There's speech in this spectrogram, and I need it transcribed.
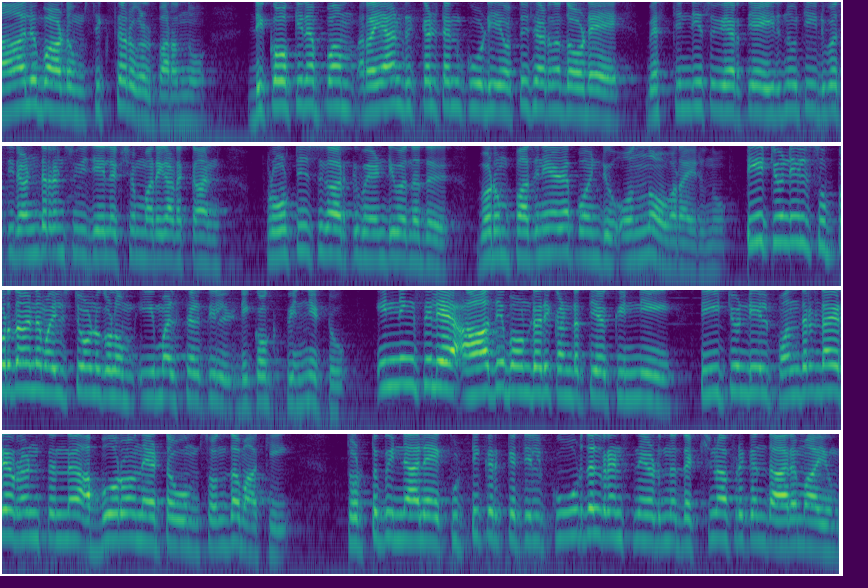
നാലുപാടും സിക്സറുകൾ പറന്നു. ഡിക്കോക്കിനൊപ്പം റയാൻ റിക്കൽട്ടൺ കൂടി ഒത്തുചേർന്നതോടെ വെസ്റ്റ് ഇൻഡീസ് ഉയർത്തിയ ഇരുന്നൂറ്റി ഇരുപത്തിരണ്ട് റൺസ് വിജയലക്ഷ്യം മറികടക്കാൻ പ്രോട്ടീസുകാർക്ക് വേണ്ടി വന്നത് വെറും പതിനേഴ് പോയിന്റ് ഒന്ന് ഓവറായിരുന്നു ടി ട്വന്റിയിൽ സുപ്രധാന മൈൽസ്റ്റോണുകളും ഈ മത്സരത്തിൽ ഡിക്കോക്ക് പിന്നിട്ടു. ഇന്നിംഗ്സിലെ ആദ്യ ബൗണ്ടറി കണ്ടെത്തിയ കിന്നി ടി ട്വന്റിയിൽ പന്ത്രണ്ടായിരം റൺസ് എന്ന അപൂർവ നേട്ടവും സ്വന്തമാക്കി. തൊട്ടു പിന്നാലെ കുട്ടി ക്രിക്കറ്റിൽ കൂടുതൽ റൺസ് നേടുന്ന ദക്ഷിണാഫ്രിക്കൻ താരമായും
